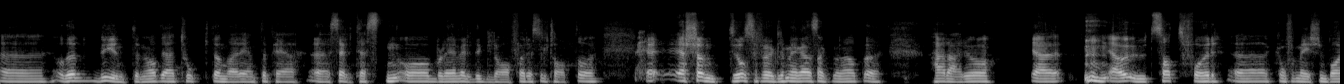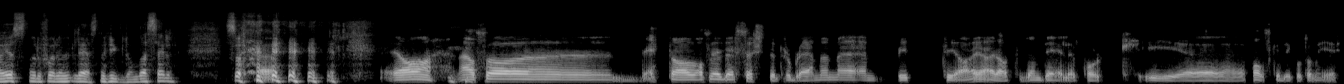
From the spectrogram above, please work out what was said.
Eh, og det begynte med at jeg tok den der NTP-selvtesten eh, og ble veldig glad for resultatet. Og jeg, jeg, skjønte jo selvfølgelig med en gang jeg snakket med deg, at uh, her er jo jeg, jeg, er jo utsatt for uh, confirmation bias når du får lese noe hyggelig om deg selv. Så ja, altså, et av, altså Det største problemet med MBTI er at den deler folk i uh, falske dikotomier.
